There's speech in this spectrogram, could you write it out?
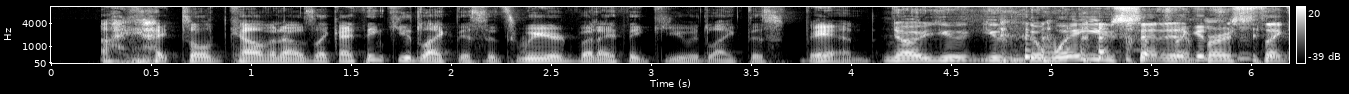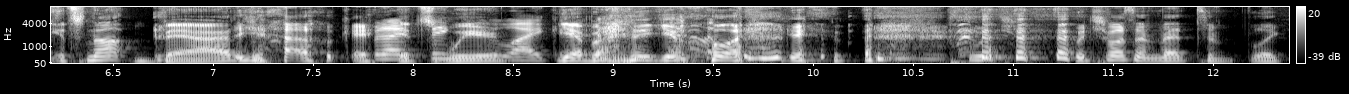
I, I told Calvin I was like, I think you'd like this. It's weird, but I think you would like this band. No, you you the way you said it like at first, it's like it's not bad. Yeah, okay. But I it's think weird. you like it. Yeah, but I think you like it. which wasn't meant to like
